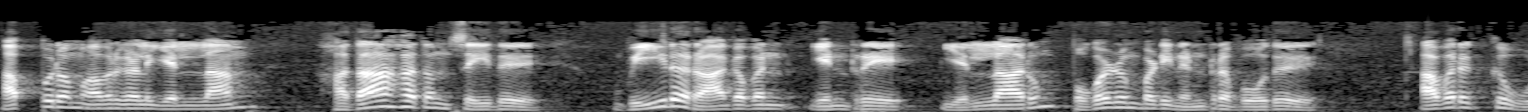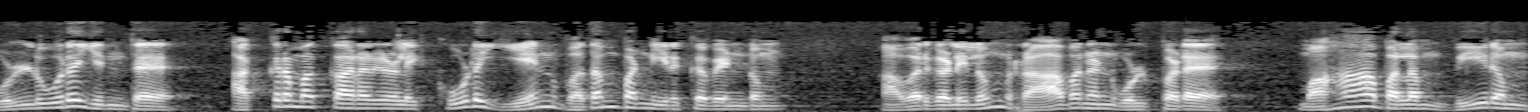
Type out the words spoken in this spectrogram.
அப்புறம் அவர்களை எல்லாம் ஹதாஹதம் செய்து வீர ராகவன் என்றே எல்லாரும் புகழும்படி நின்றபோது அவருக்கு உள்ளூர இந்த அக்கிரமக்காரர்களை கூட ஏன் வதம் பண்ணியிருக்க வேண்டும்? அவர்களிலும் ராவணன் உள்பட மகாபலம் வீரம்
